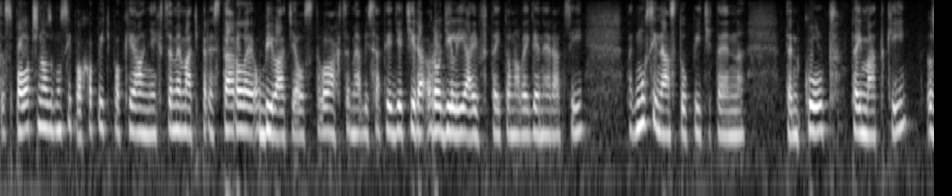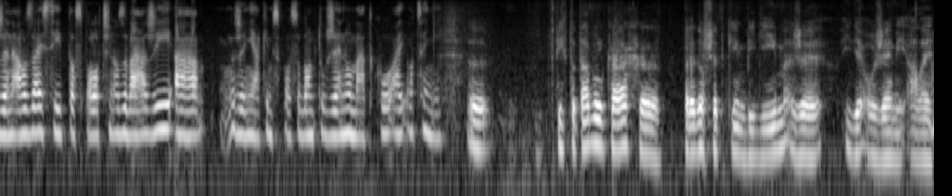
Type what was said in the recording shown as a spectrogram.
spoločnosť musí pochopiť, pokiaľ nechceme mať prestarlé obyvateľstvo a chceme, aby sa tie deti rodili aj v tejto novej generácii, tak musí nastúpiť ten, ten kult tej matky, že naozaj si to spoločnosť váži a že nejakým spôsobom tú ženu, matku aj ocení. E, v týchto tabulkách e, predovšetkým vidím, že ide o ženy, ale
